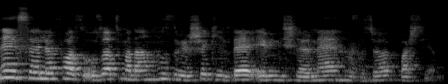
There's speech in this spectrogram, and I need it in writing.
Neyse laf fazla uzatmadan hızlı bir şekilde evin işlerine hızlıca başlayalım.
